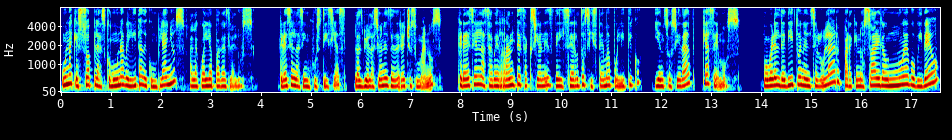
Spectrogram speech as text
una que soplas como una velita de cumpleaños a la cual le apagas la luz. ¿Crees en las injusticias, las violaciones de derechos humanos? ¿Crees en las aberrantes acciones del cerdo sistema político? ¿Y en sociedad qué hacemos? ¿Mover el dedito en el celular para que nos salga un nuevo video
